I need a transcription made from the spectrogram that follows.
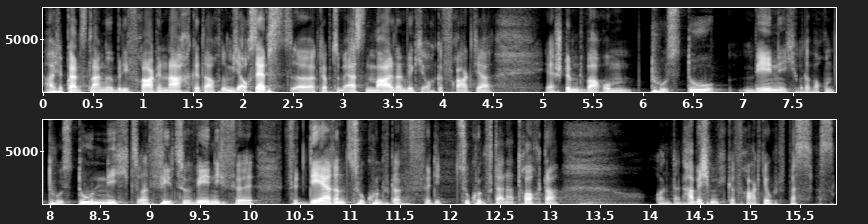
aber ich habe ganz lange über die Frage nachgedacht und mich auch selbst, äh, glaube zum ersten Mal dann wirklich auch gefragt, ja, ja stimmt, warum tust du wenig oder warum tust du nichts oder viel zu wenig für, für deren Zukunft oder für die Zukunft deiner Tochter? Und dann habe ich mich gefragt, ja, was, was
